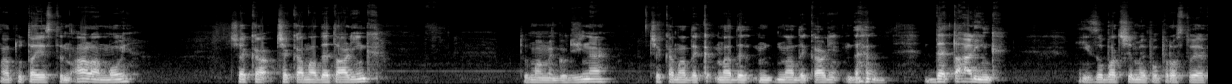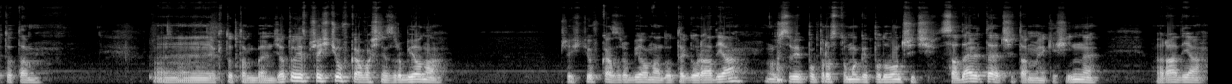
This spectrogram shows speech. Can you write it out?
a tutaj jest ten Alan mój. Czeka, czeka na detaling. Tu mamy godzinę. Czeka na, dek, na, de, na dekali, de, detaling. I zobaczymy po prostu jak to tam e, jak to tam będzie. A tu jest przejściówka właśnie zrobiona. Przejściówka zrobiona do tego radia. No sobie po prostu mogę podłączyć sadeltę, czy tam jakieś inne radia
